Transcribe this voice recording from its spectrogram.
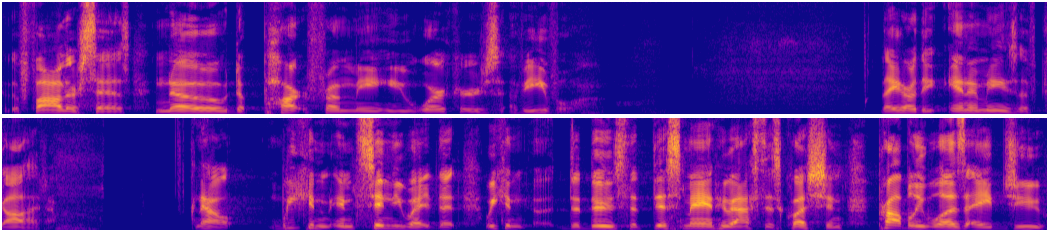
the Father says, No, depart from me, you workers of evil. They are the enemies of God. Now, we can insinuate that we can uh, deduce that this man who asked this question probably was a Jew.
